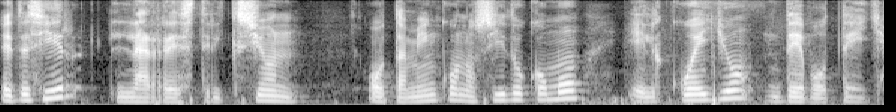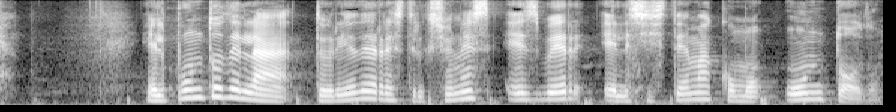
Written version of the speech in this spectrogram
es decir, la restricción, o también conocido como el cuello de botella. El punto de la teoría de restricciones es ver el sistema como un todo,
